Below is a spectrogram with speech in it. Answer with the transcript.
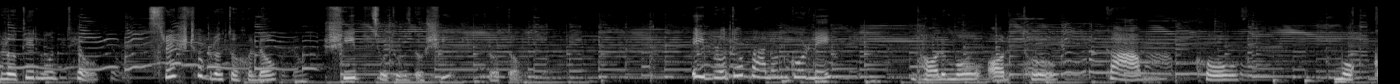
ব্রতের মধ্যেও শ্রেষ্ঠ ব্রত হল শিব চতুর্দশী ব্রত। এই ব্রত পালন করলে ধর্ম, অর্থ, কাম, ক্ষোভ, মোক্ষ,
